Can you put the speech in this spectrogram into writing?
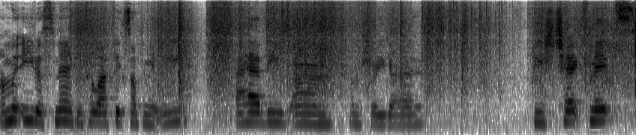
I'm gonna eat a snack until I fix something to eat. I have these, um, I'm gonna show you guys. These Chex Mix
